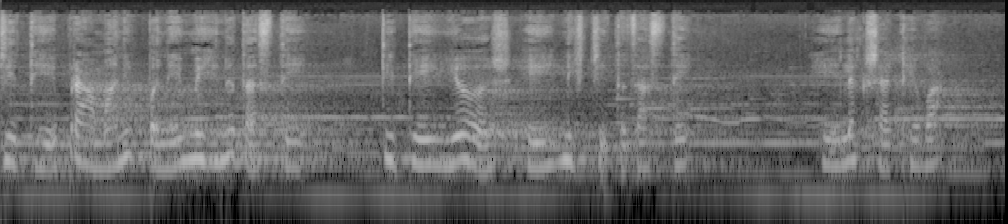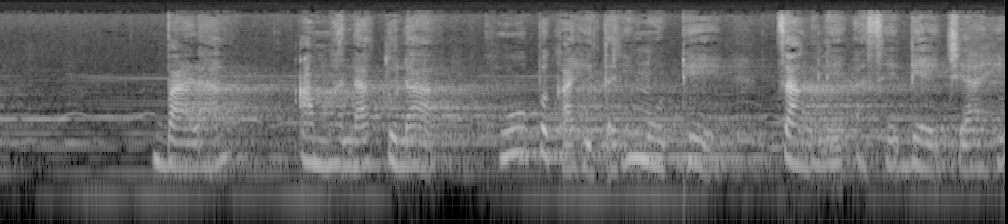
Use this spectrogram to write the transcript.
जिथे प्रामाणिकपणे मेहनत असते तिथे यश हे निश्चितच असते. हे लक्षात ठेवा. बाळा आम्हाला तुला खूप काहीतरी मोठे चांगले असे द्यायचे आहे.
